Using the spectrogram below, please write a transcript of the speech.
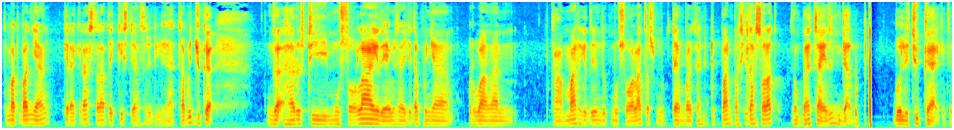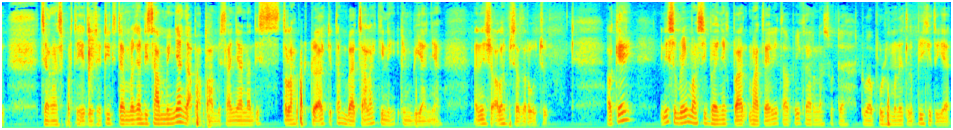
tempat-tempat yang kira-kira strategis yang sering dilihat. Tapi juga nggak harus di musola gitu ya. Misalnya kita punya ruangan kamar gitu untuk musola terus ditempelkan di depan pas kita sholat ngebaca itu nggak boleh juga gitu. Jangan seperti itu. Jadi ditempelkan di sampingnya nggak apa-apa. Misalnya nanti setelah berdoa kita membaca lagi nih impiannya. Dan insya Allah bisa terwujud. Oke ini sebenarnya masih banyak materi tapi karena sudah 20 menit lebih gitu ya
